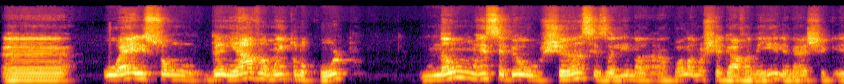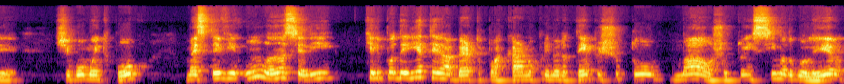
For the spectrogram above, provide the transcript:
É, o Erisson ganhava muito no corpo, não recebeu chances ali, na, a bola não chegava nele, né? Cheguei, chegou muito pouco, mas teve um lance ali que ele poderia ter aberto o placar no primeiro tempo e chutou mal, chutou em cima do goleiro.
